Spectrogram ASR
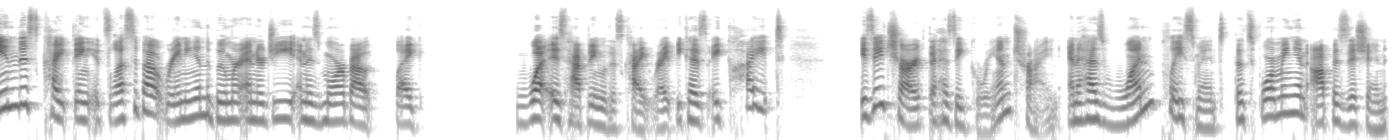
In this kite thing, it's less about reining in the boomer energy and is more about like what is happening with this kite, right? Because a kite is a chart that has a grand trine and it has one placement that's forming an opposition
